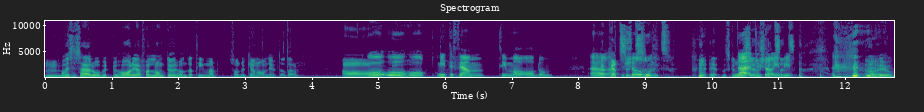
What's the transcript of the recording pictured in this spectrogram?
Mm. Om vi säger så här Robert, du har i alla fall långt över 100 timmar som du kan avnjuta där. Ah, och, och, ah. och 95 timmar av dem är att du kör runt. Nej, du kör in bil. ja, jo.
